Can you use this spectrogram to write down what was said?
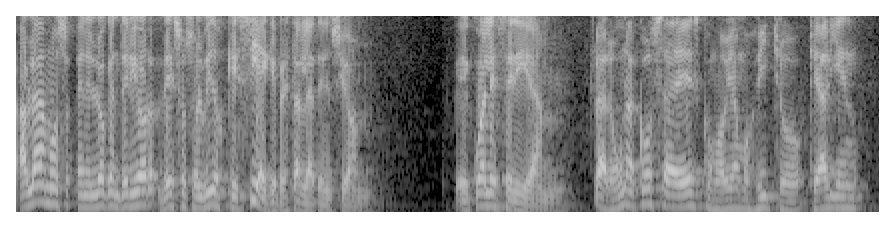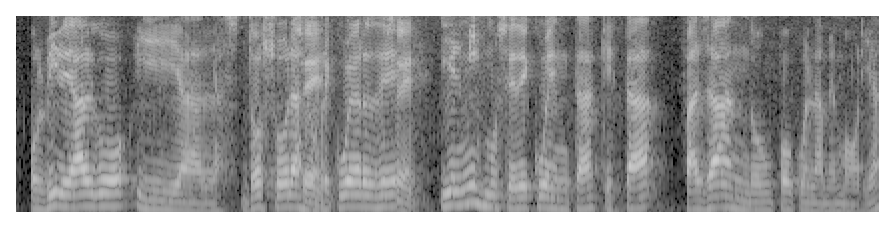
hablábamos en el bloque anterior de esos olvidos que sí hay que prestarle atención. Eh, ¿Cuáles serían? Claro, una cosa es, como habíamos dicho, que alguien olvide algo y a las dos horas lo recuerde y él mismo se dé cuenta que está fallando un poco en la memoria.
